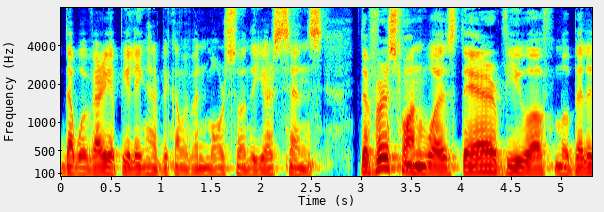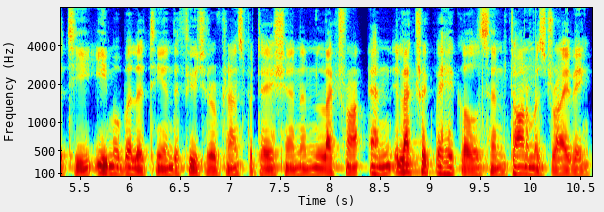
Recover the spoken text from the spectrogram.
that were very appealing and have become even more so in the years since. The first one was their view of mobility, e-mobility, and the future of transportation and, electron- and electric vehicles and autonomous driving.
